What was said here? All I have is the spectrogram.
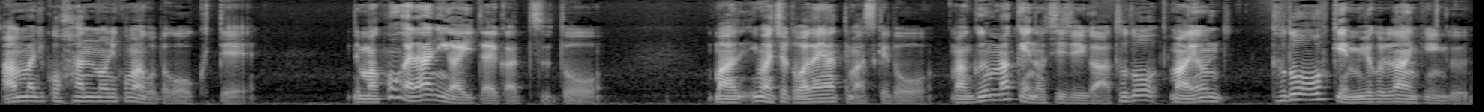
あんまりこう反応に困ることが多くて。で、まあ今回何が言いたいかっつうと、まあ今ちょっと話題になってますけど、まあ群馬県の知事が都道、まあ、都道府県魅力度ランキング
